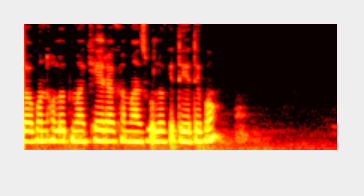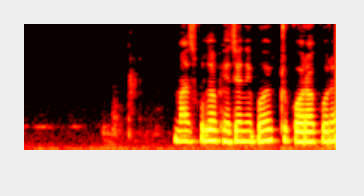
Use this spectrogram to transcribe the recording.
লবণ, হলুদ মাখিয়ে রাখা মাছগুলোকে দিয়ে দেবো। মাছগুলো ভেজে নিব একটু কড়া করে।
